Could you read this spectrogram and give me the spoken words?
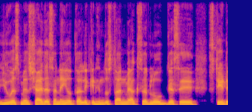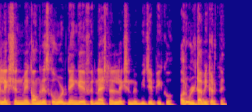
यूएस में शायद ऐसा नहीं होता, लेकिन हिंदुस्तान में अक्सर लोग जैसे स्टेट इलेक्शन में कांग्रेस को वोट देंगे, फिर नेशनल इलेक्शन में बीजेपी को, और उल्टा भी करते हैं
